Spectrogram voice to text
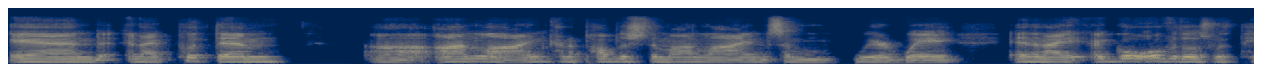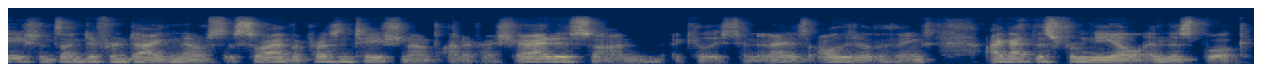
And, and I put them uh, online, kind of publish them online some weird way. And then I, I, go over those with patients on different diagnoses. So I have a presentation on plantar fasciitis, on Achilles tendonitis, all these other things. I got this from Neil in this book.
